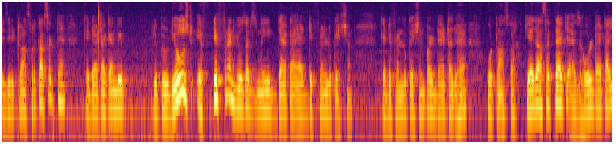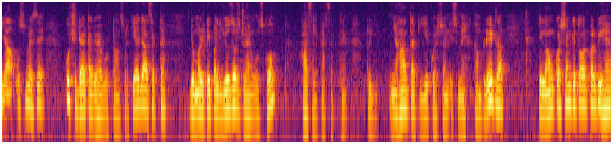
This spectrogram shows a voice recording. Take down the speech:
इजीली ट्रांसफ़र कर सकते हैं कि data can be reproduced if different users need data at different location के डिफरेंट लोकेशन पर डाटा जो है, वो ट्रांसफ़र किया जा सकता है कि एज होल डाटा या उसमें से कुछ डाटा जो है, वो ट्रांसफ़र किया जा सकता है। जो मल्टीपल यूज़र्स जो हैं वो उसको हासिल कर सकते हैं। तो यहाँ तक ये क्वेश्चन इसमें कंप्लीट था। ये लॉन्ग क्वेश्चन के तौर पर भी है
